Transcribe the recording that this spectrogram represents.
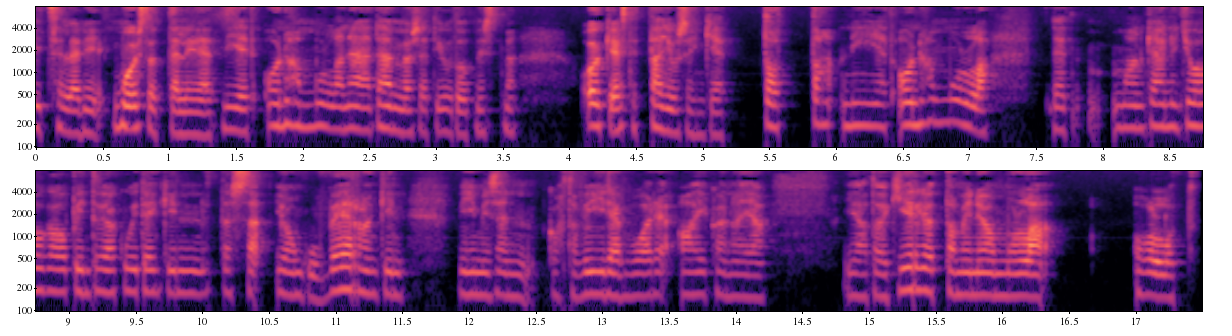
itselleni muistuttelin, että niin, että onhan mulla nämä tämmöiset jutut, niin sitten mä oikeasti tajusinkin, että totta, niin, että onhan mulla et mä oon käynyt joogaopintoja kuitenkin nyt tässä jonkun verrankin viimeisen kohta viiden vuoden aikana ja, ja toi kirjoittaminen on mulla ollut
